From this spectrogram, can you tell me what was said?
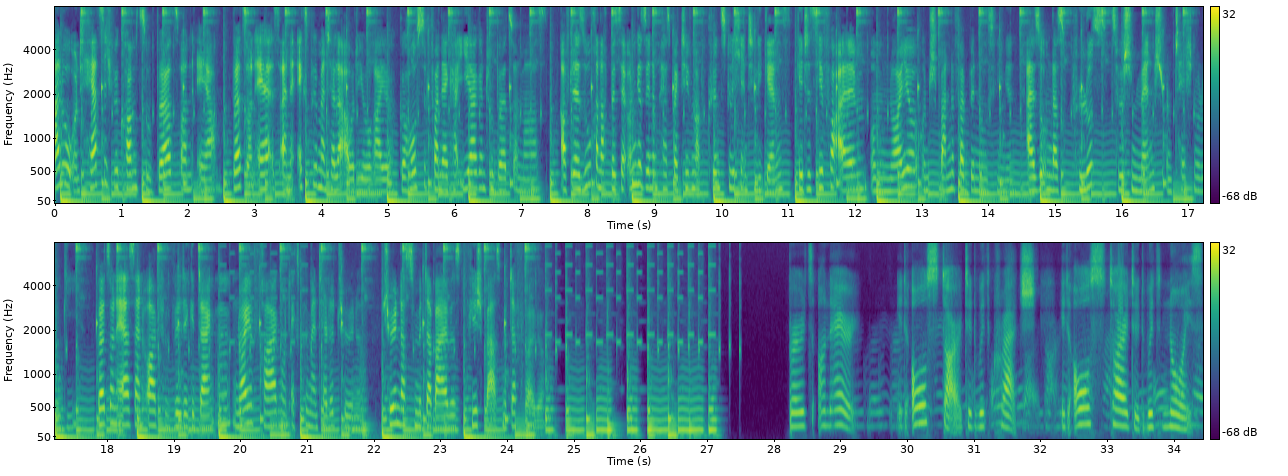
Hallo und herzlich willkommen zu Birds on Air. Birds on Air ist eine experimentelle Audioreihe, gehostet von der KI-Agentur Birds on Mars. Auf der Suche nach bisher ungesehenen Perspektiven auf künstliche Intelligenz geht es hier vor allem um neue und spannende Verbindungslinien, also um das Plus zwischen Mensch und Technologie. Birds on Air ist ein Ort für wilde Gedanken, neue Fragen und experimentelle Töne. Schön, dass du mit dabei bist. Viel Spaß mit der Folge. Birds on Air. It all started with krach. It all started with noise.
